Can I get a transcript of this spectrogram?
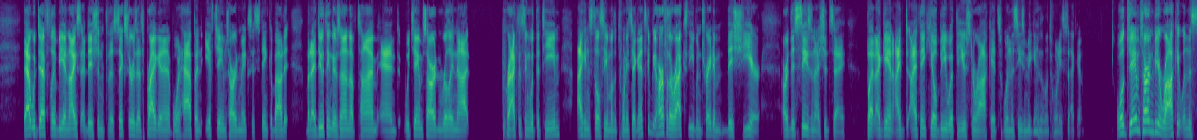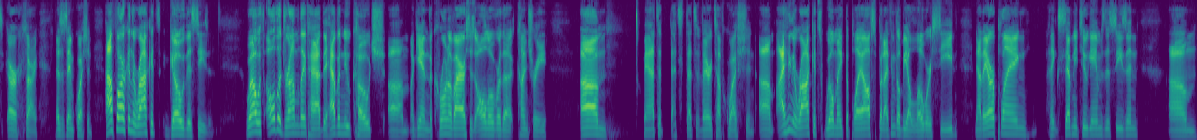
That would definitely be a nice addition for the Sixers. That's probably going to end up what happened if James Harden makes a stink about it. But I do think there's not enough time. And with James Harden really not practicing with the team, I can still see him on the 22nd. It's going to be hard for the Rockets to even trade him this year or this season, I should say. But again, I, I think he'll be with the Houston Rockets when the season begins on the 22nd. Will James Harden be a Rocket when this, or sorry, that's the same question. How far can the Rockets go this season? Well, with all the drama they've had, they have a new coach. Um, again, the coronavirus is all over the country. Um, man, that's a that's that's a very tough question. Um, I think the Rockets will make the playoffs, but I think they'll be a lower seed. Now they are playing, I think, 72 games this season. Um,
